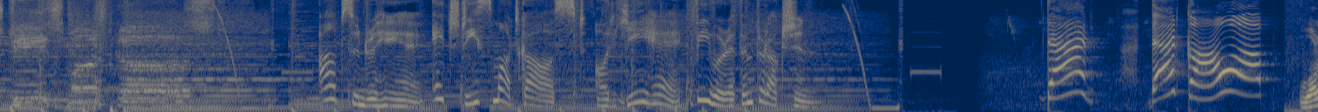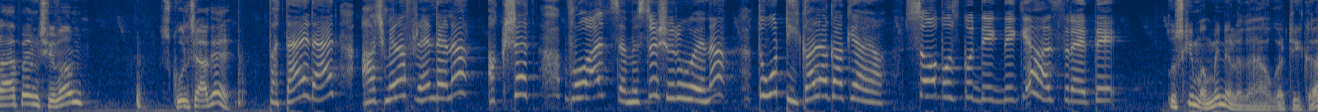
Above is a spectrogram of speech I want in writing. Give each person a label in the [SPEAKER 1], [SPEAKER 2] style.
[SPEAKER 1] HD Smartcast.
[SPEAKER 2] आप सुन रहे हैं एच डी स्मार्ट कास्ट और ये है Fever F production
[SPEAKER 3] dad dad कहाँ हो आप?
[SPEAKER 4] What happened, शिवम स्कूल से आ गए?
[SPEAKER 3] पता है डैड आज मेरा फ्रेंड है ना अक्षत। वो आज सेमेस्टर शुरू हुए ना तो वो टीका लगा के आया। सब उसको देख देख के हंस रहे थे।
[SPEAKER 4] उसकी मम्मी ने लगाया होगा टीका।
